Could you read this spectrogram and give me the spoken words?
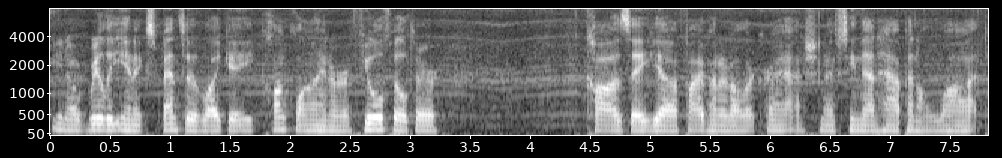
you know really inexpensive like a clunk line or a fuel filter cause a uh, $500 crash and I've seen that happen a lot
